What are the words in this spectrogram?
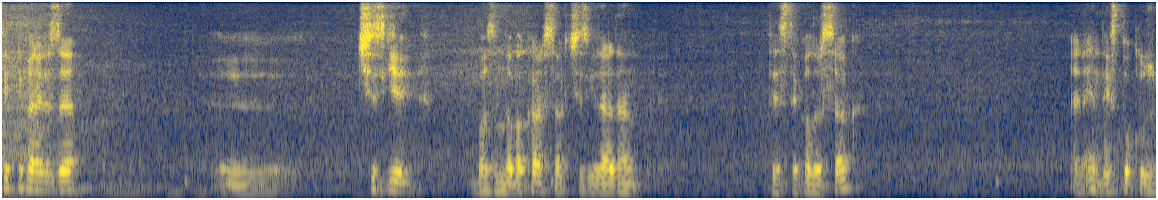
Teknik analize e, çizgi bazında bakarsak, çizgilerden destek alırsak yani endeks 9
